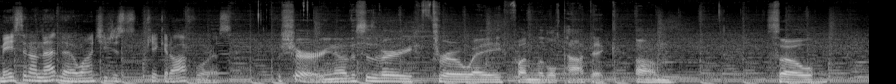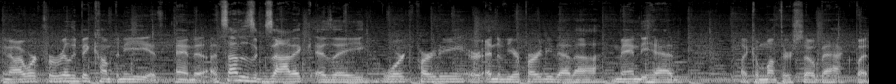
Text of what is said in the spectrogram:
Mason, on that note, why don't you just kick it off for us? Sure, you know, this is a very throwaway, fun little topic. Um, so, you know, I work for a really big company, and it sounds as exotic as a work party or end of year party that uh, Mandy had like a month or so back, but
